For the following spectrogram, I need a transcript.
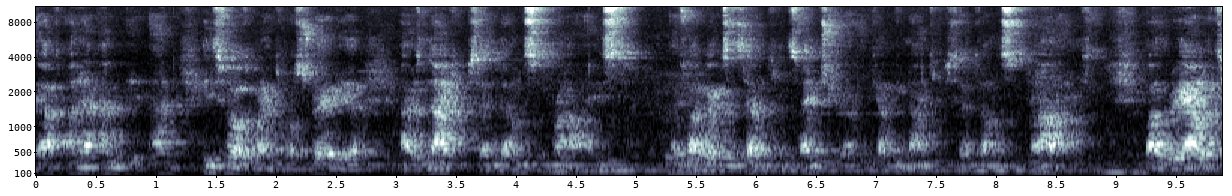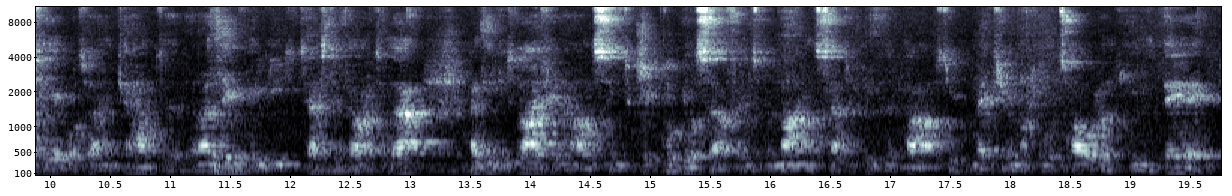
that, and, and, and insofar as I went to Australia, I was 90% unsurprised. If I went to the 17th century, I think I'd be 90% unsurprised by the reality of what I encountered. And I think we need to testify to that. I think it's life enhancing to put yourself into the mindset of people in the past. It makes you a much more tolerant human being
